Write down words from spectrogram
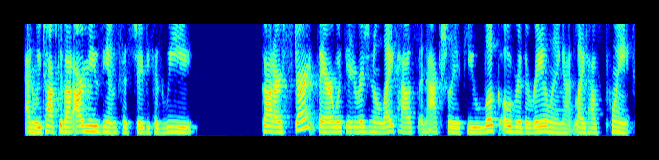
And we talked about our museum's history because we got our start there with the original lighthouse. And actually, if you look over the railing at Lighthouse Point,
